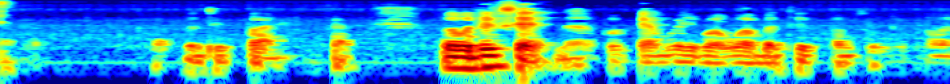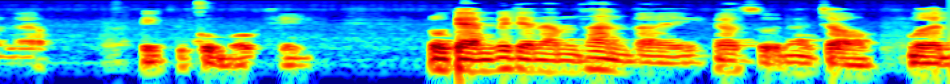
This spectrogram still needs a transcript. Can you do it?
นะครับก็บันทึกไปครับเมื่อบันทึกเสร็จนะโปรแกรมก็จะบอกว่าบันทึกความสูงเรียบร้อยแล้วคลิกที่ปุ่มโอเค โปรแกรมก็จะนำท่านไปเข้าสู่หน้าจอเมิน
